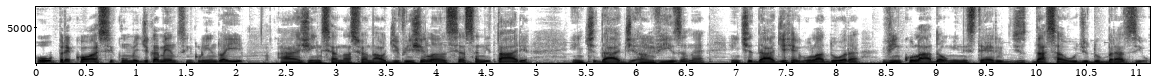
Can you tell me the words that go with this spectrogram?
ou precoce com medicamentos, incluindo aí a Agência Nacional de Vigilância Sanitária, entidade Anvisa, né, entidade reguladora vinculada ao Ministério da Saúde do Brasil.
